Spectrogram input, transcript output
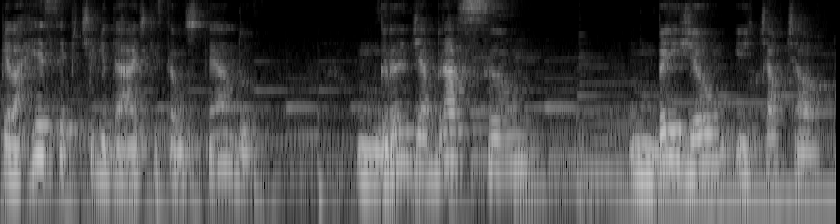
pela receptividade que estamos tendo. Um grande abração, um beijão e tchau, tchau.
